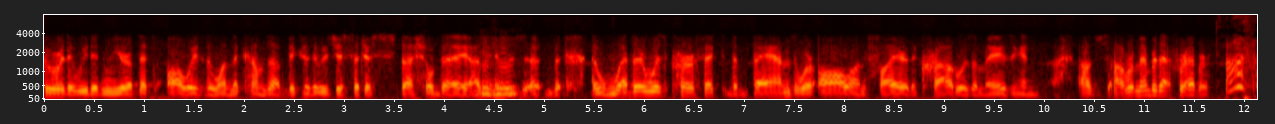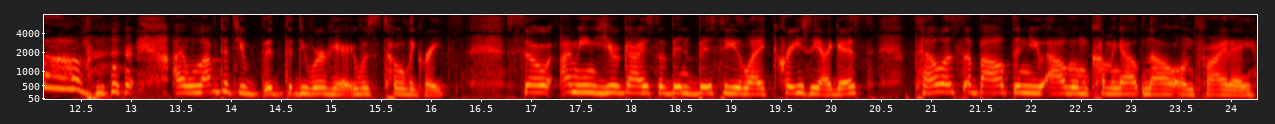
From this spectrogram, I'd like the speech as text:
tour that we did in Europe, that's always the one that comes up because it was just such a special day. I mean, Mm-hmm. it was uh, the, the weather was perfect, the bands were all on fire, the crowd was amazing, and I'll just I'll remember that forever. Awesome! I loved that you that you were here. It was totally great. So, I mean, you guys have been busy like crazy, I guess. Tell us about the new album coming out now on Friday.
